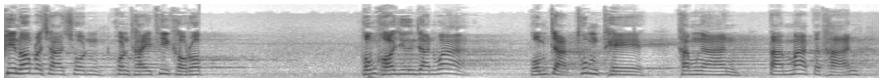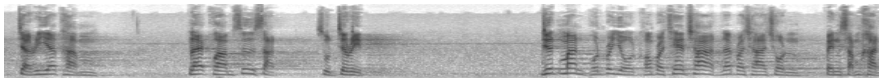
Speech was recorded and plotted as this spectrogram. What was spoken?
พี่น้องประชาชนคนไทยที่เคารพ ผมขอยืนยันว่า ผมจะทุ่มเททำงานตามมาตรฐานจริยธรรม และความซื่อสัตย์สุจริต ยึดมั่นผลประโยชน์ของประเทศชาติและประชาชนเป็นสำคัญ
